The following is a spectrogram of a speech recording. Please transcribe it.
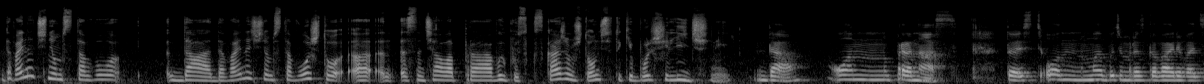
Давай начнем с того, да, давай начнем с того, что э, сначала про выпуск скажем, что он все-таки больше личный. Да, он про нас. То есть он, мы будем разговаривать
